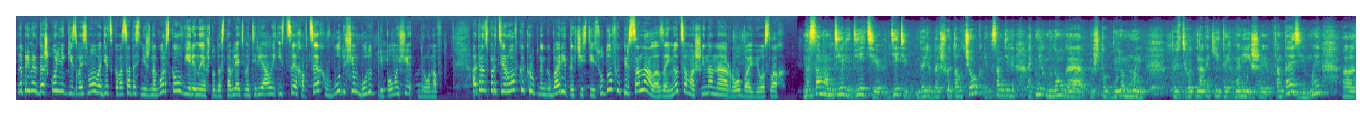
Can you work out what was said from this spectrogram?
Например, дошкольники из 8-го детского сада Снежногорска уверены, что доставлять материалы из цеха в цех в будущем будут при помощи дронов. А транспортировкой крупногабаритных частей судов и персонала займется машина на робовеслах. На самом деле дети, дети дают большой толчок, и на самом деле от них многое, что берем мы. То есть вот на какие-то их малейшие фантазии мы э,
